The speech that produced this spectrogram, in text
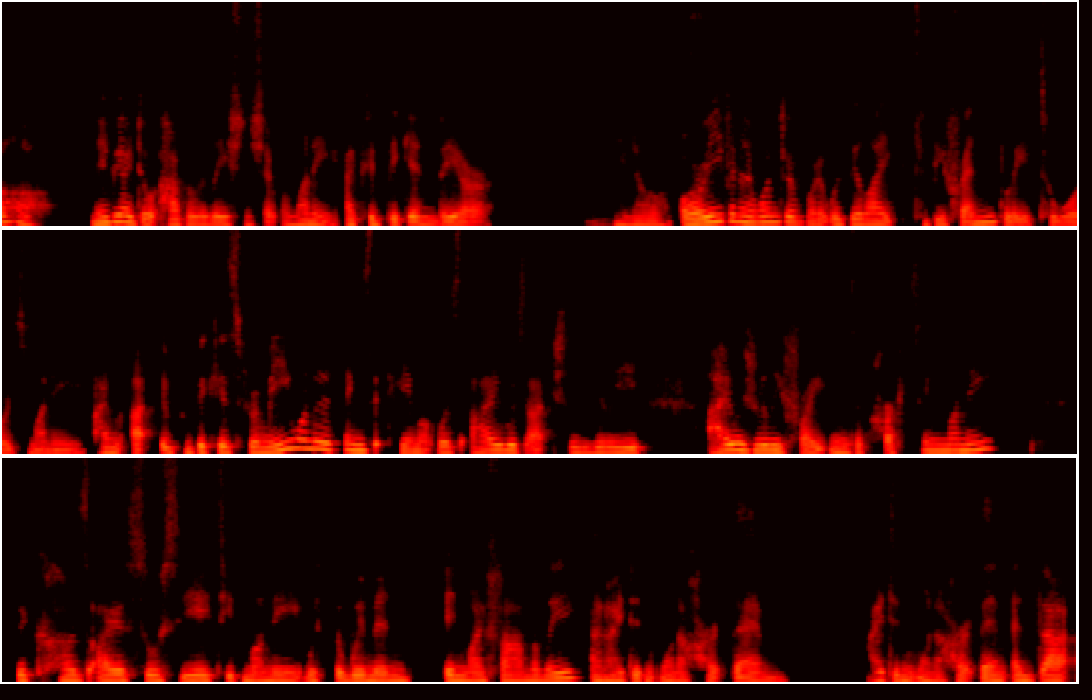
oh, maybe I don't have a relationship with money. I could begin there, you mm. know, or even I wonder what it would be like to be friendly towards money. I'm I, because for me, one of the things that came up was I was actually really, I was really frightened of hurting money because I associated money with the women in my family and I didn't want to hurt them. I didn't want to hurt them. And that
